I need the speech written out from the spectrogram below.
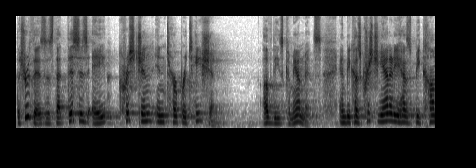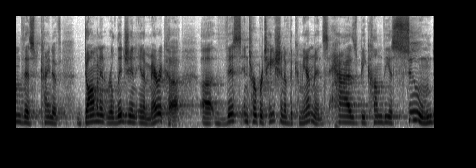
The truth is, is that this is a Christian interpretation of these commandments. And because Christianity has become this kind of dominant religion in America, uh, this interpretation of the commandments has become the assumed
